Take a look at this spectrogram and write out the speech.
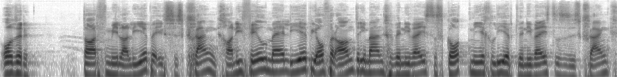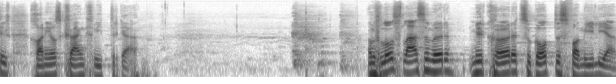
Oder darf ich mich lieben? Ist es ein Geschenk? Kann ich viel mehr Liebe auch für andere Menschen? Wenn ich weiß, dass Gott mich liebt, wenn ich weiß, dass es ein Geschenk ist, kann ich auch das Geschenk weitergeben. Am Schluss lesen wir, wir gehören zu Gottes Familie.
